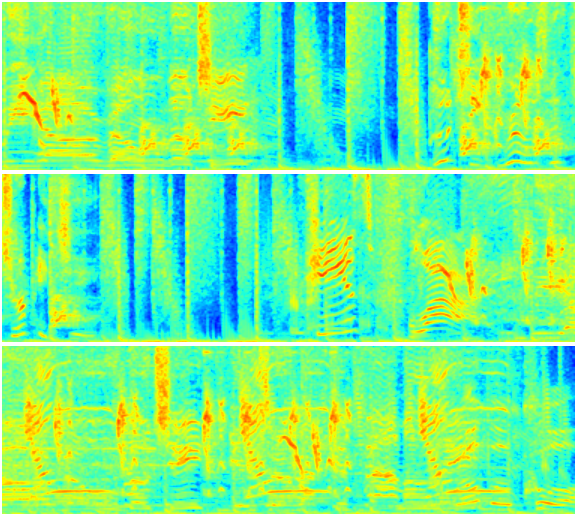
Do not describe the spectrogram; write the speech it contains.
We are Robochi. Poo-Chi grooves with Chirpy Chi. He's fly. We are Robochi, interactive family. Robo cool.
